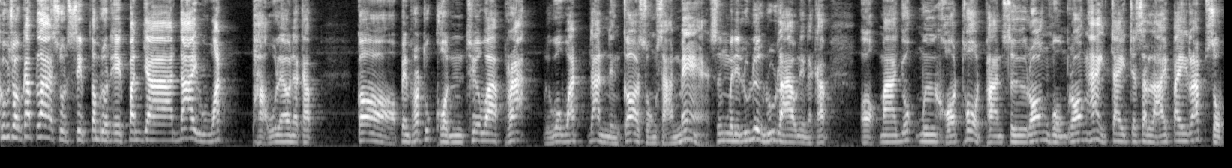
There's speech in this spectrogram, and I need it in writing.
คุณผู้ชมครับล่าสุด 10ตำรวจเอกปัญญาได้วัดเผาแล้วนะครับ ก็เป็นเพราะทุกคนเชื่อว่าพระหรือว่าวัดด้านหนึ่งก็สงสารแม่ ซึ่งไม่ได้รู้เรื่องรู้ราวเนี่ยนะครับ ออกมายกมือขอโทษ ผ่านสื่อร้องห่มร้องไห้ใจจะสลายไปรับศพ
